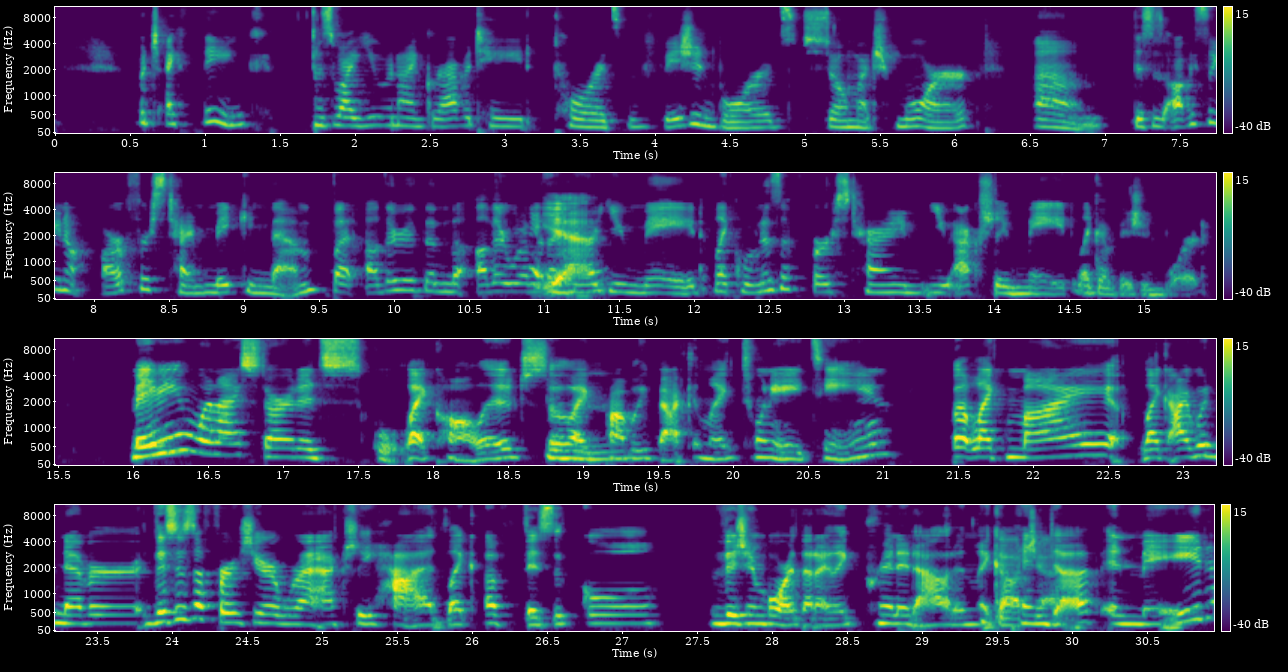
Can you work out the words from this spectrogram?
Which I think is why you and I gravitate towards vision boards so much more um this is obviously not our first time making them but other than the other one that Yeah. i know you made like when was the first time you actually made like a vision board Maybe when I started school, like college, so like Mhm. probably back in like 2018. But like my like I would never this is the first year where I actually had like a physical vision board that I like printed out and like Gotcha. pinned up and made.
